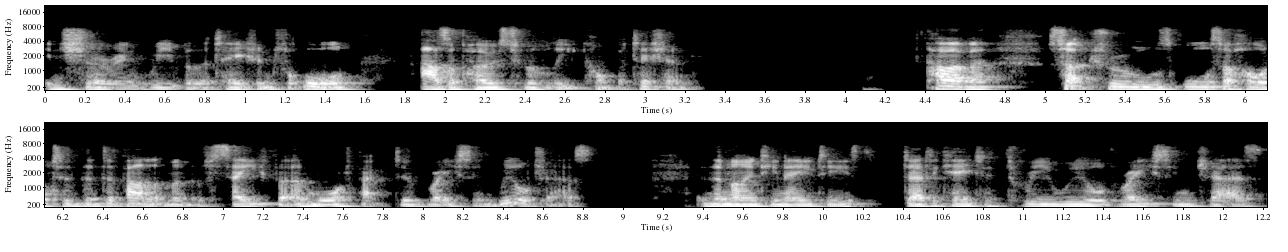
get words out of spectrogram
ensuring rehabilitation for all, as opposed to elite competition. However, such rules also halted the development of safer and more effective racing wheelchairs. In the 1980s, dedicated three-wheeled racing chairs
